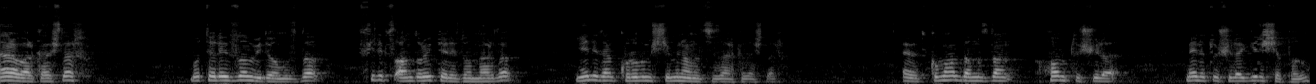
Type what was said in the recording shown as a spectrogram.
Merhaba arkadaşlar. Bu televizyon videomuzda Philips Android televizyonlarda yeniden kurulum işlemini anlatacağız arkadaşlar. Evet, kumandamızdan Home tuşuyla menü tuşuyla giriş yapalım.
